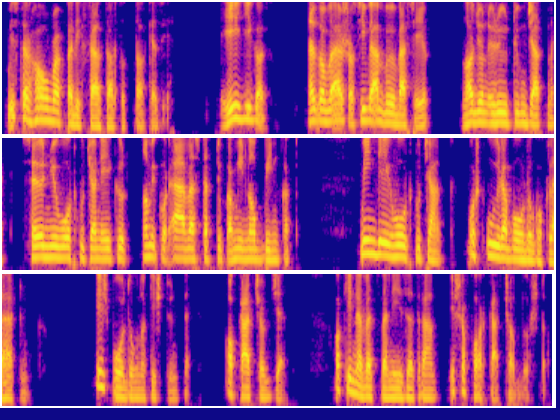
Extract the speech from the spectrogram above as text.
Mr. Howard pedig feltartotta a kezét. Így igaz. Ez a vers a szívemből beszél. Nagyon örültünk Jetnek. Szörnyű volt kutya nélkül, amikor elvesztettük a mi nabbinkat. Mindig volt kutyánk, most újra boldogok lehetünk. És boldognak is tűntek. Akárcsak Jet, aki nevetve nézett rám, és a farkát csapdosta.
